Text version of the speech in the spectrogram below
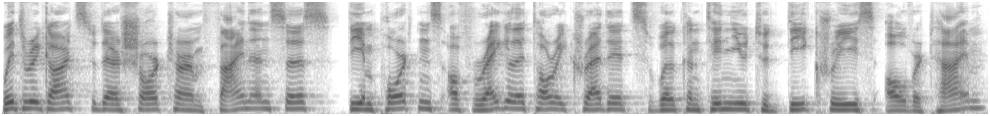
With regards to their short-term finances, the importance of regulatory credits will continue to decrease over time.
